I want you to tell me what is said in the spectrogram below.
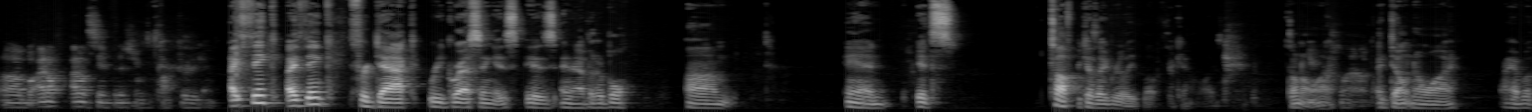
uh, but I don't. I don't see him finishing top three again. I think I think for Dak regressing is is inevitable, um, and it's tough because I really love the Cowboys. Don't know You why. clown. I don't know why. I have a.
